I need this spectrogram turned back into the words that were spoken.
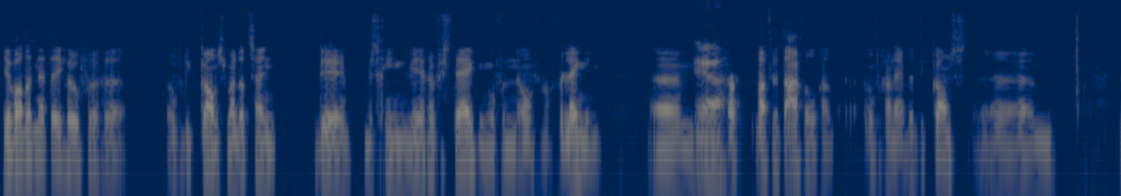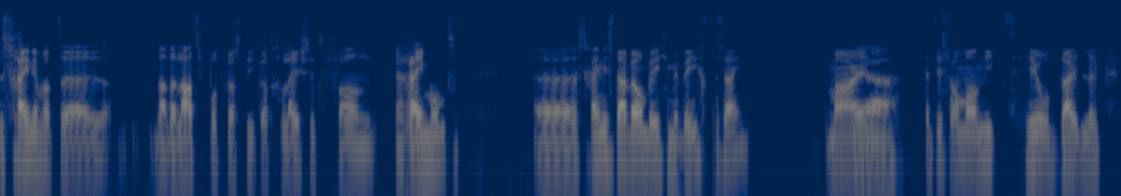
je had het net even over, eh, over de kans, maar dat zijn weer misschien weer een versterking of een, of een verlenging. Ehm, Ja, laten we het daar gewoon gaan, over gaan hebben. De kans. ehm er schijnen wat, eh na de laatste podcast die ik had geluisterd van Rijmond, eh schijnen ze daar wel een beetje mee bezig te zijn. Maar ja. het is allemaal niet heel duidelijk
